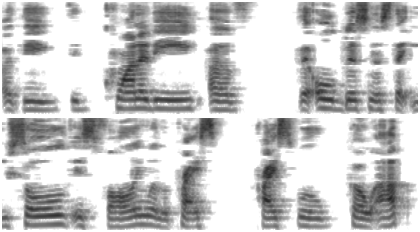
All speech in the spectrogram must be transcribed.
uh, the the quantity of the old business that you sold is falling well the price price will go up.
